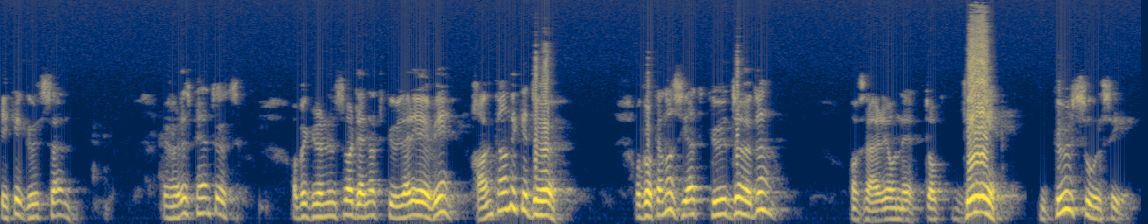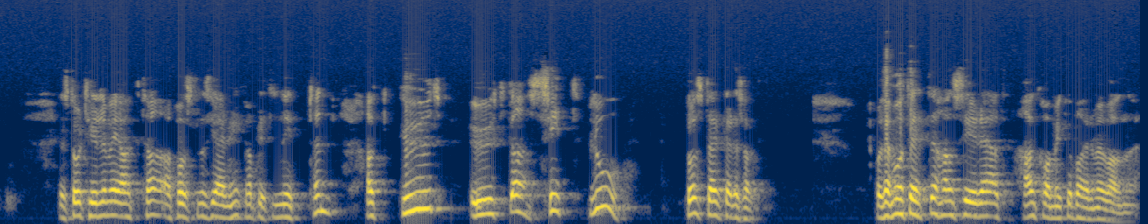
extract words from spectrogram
ikke Guds sønn. Det høres pent ut. Og Begrunnelsen var den at Gud er evig. Han kan ikke dø. Og går ikke an å si at Gud døde. Og så er det jo nettopp det Guds ord sier. Det står til og med i akta, apostlenes gjerning, kapittel 19, at Gud utga sitt blod. Så sterkt er det sagt. Og det er mot dette han sier det at han kom ikke bare med vannet.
